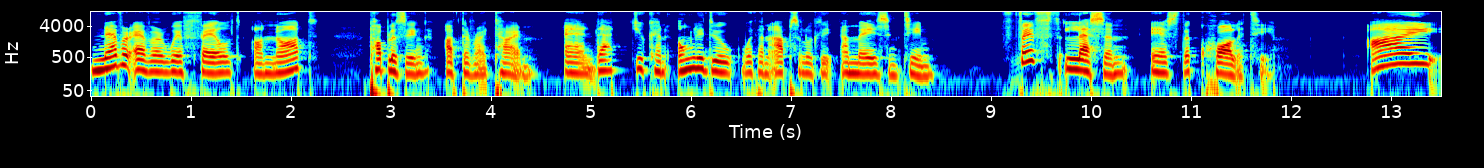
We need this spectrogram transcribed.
never ever we've failed on not publishing at the right time. And that you can only do with an absolutely amazing team. Fifth lesson is the quality. I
